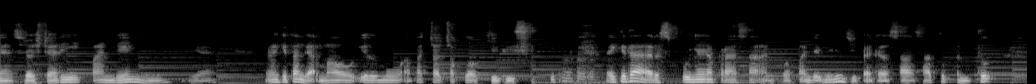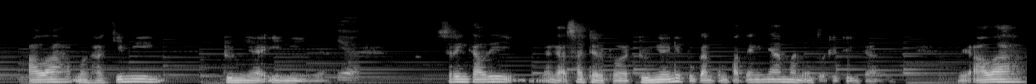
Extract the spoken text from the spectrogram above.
ya saudara-saudari pandemi ya Memang kita nggak mau ilmu apa cocok logi di sini. Tapi kita harus punya perasaan bahwa pandemi ini juga adalah salah satu bentuk Allah menghakimi dunia ini. Ya. Yeah. Seringkali nggak sadar bahwa dunia ini bukan tempat yang nyaman untuk ditinggal. Ya, Allah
